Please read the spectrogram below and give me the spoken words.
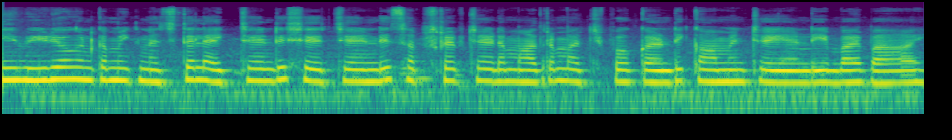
ఈ వీడియో కనుక మీకు నచ్చితే లైక్ చేయండి షేర్ చేయండి సబ్స్క్రైబ్ చేయడం మాత్రం మర్చిపోకండి కామెంట్ చేయండి. Bye bye.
